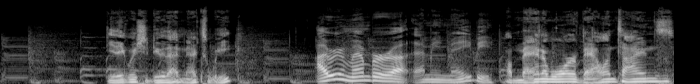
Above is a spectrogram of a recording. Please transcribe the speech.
Do you think we should do that next week? I remember. Uh, I mean, maybe. A Manowar Valentine's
